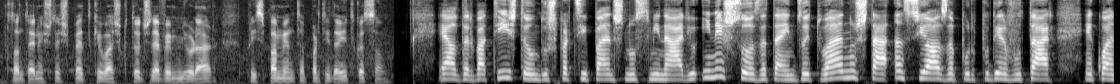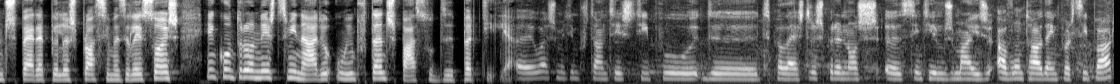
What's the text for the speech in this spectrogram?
Portanto, é neste aspecto que eu acho que todos devem melhorar, principalmente a partir da educação. Helder Batista, um dos participantes no seminário, Inês Souza tem 18 anos, está ansiosa por poder votar enquanto espera pelas próximas eleições. Encontrou neste seminário um importante espaço de partilha. Eh, eu acho muito importante este tipo de, de palestras para nós uh, sentirmos mais à vontade em participar,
